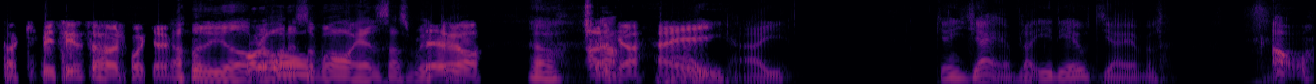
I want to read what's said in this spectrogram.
tack. Vi syns och hörs pojkar. Ja, det gör Ha vi. det Ha det så bra. Hälsa så Det mycket. är bra. Ja. Ha det bra. Hej. Hej. Vilken jävla idiotjävel. Ja,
